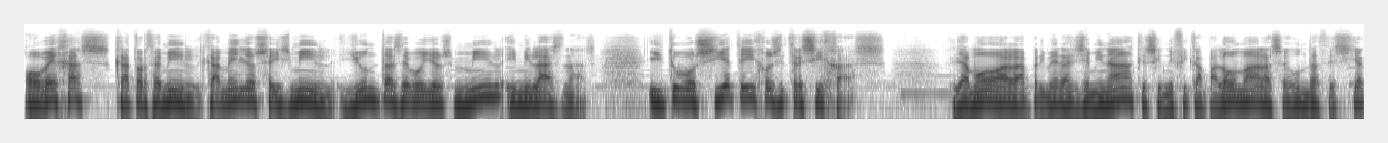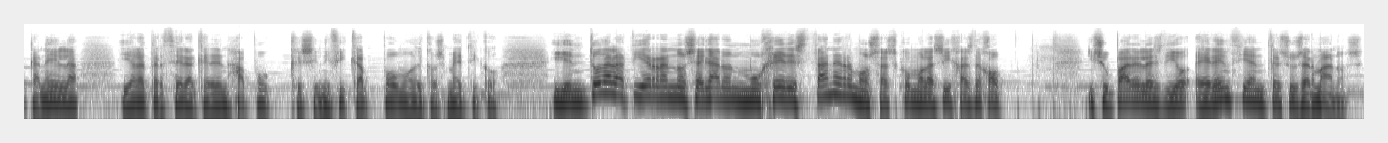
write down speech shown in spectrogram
ovejas catorce mil, camellos seis mil, yuntas de bollos mil y mil asnas, y tuvo siete hijos y tres hijas. Llamó a la primera Yeminá, que significa paloma, a la segunda Cesía canela y a la tercera Keren Hapuk, que significa pomo de cosmético. Y en toda la tierra no se hallaron mujeres tan hermosas como las hijas de Job. Y su padre les dio herencia entre sus hermanos.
